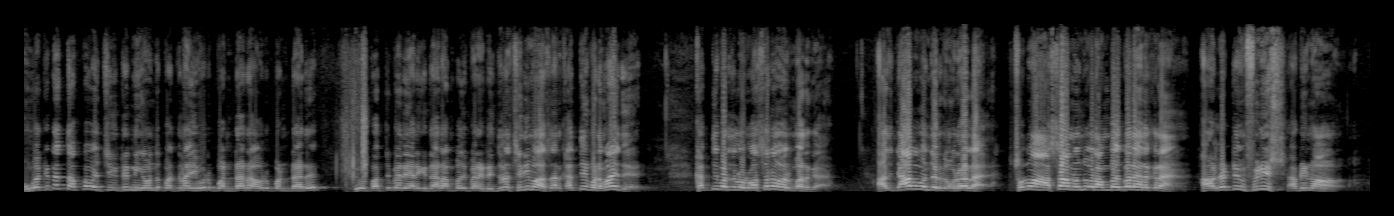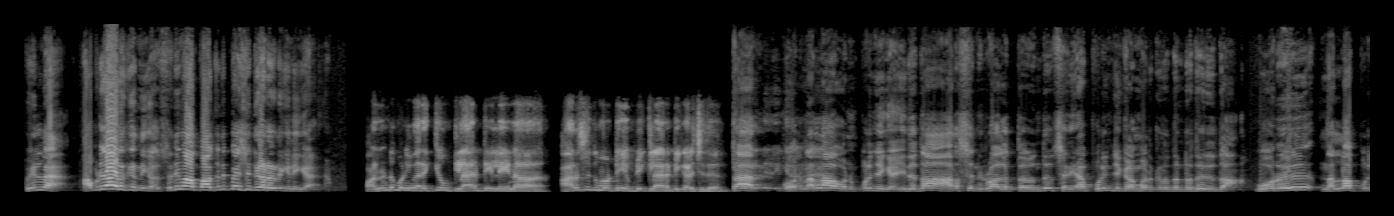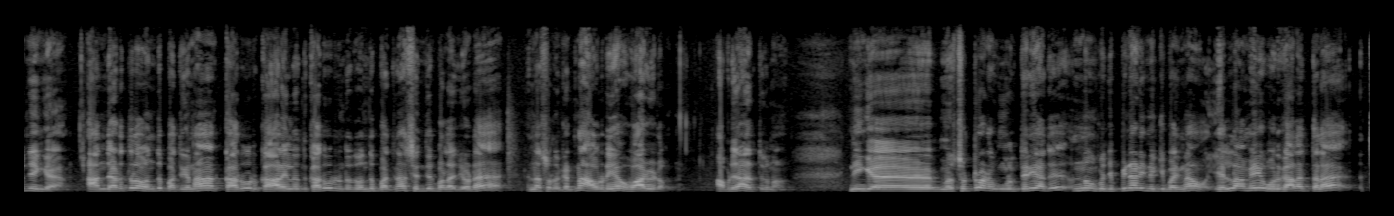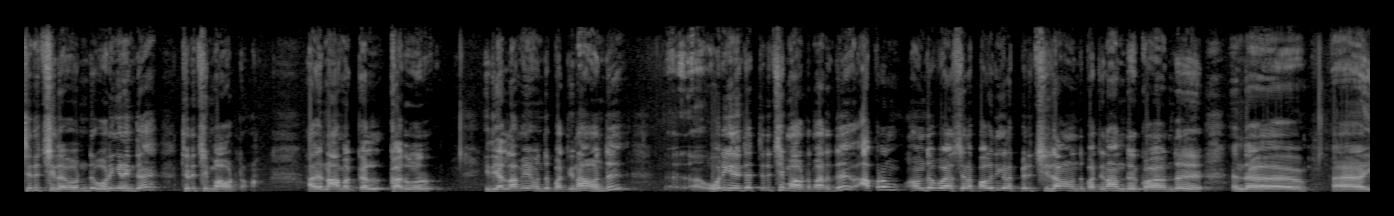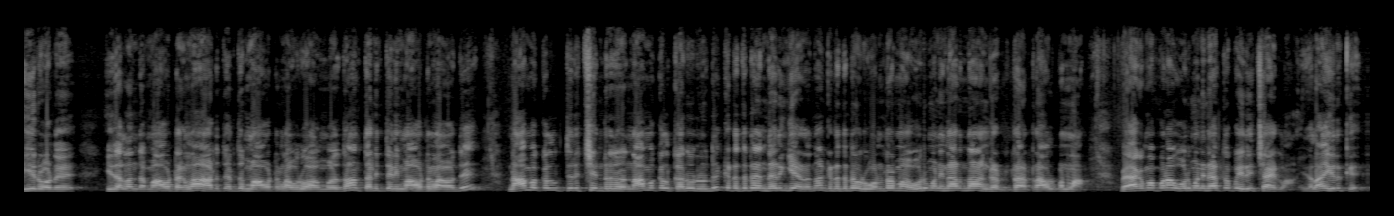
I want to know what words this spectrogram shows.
உங்ககிட்ட தப்பை வச்சுக்கிட்டு நீங்கள் வந்து பார்த்தீங்கன்னா இவர் பண்ணிட்டாரு அவர் பண்ணிட்டாரு இவர் பத்து பேர் இறக்கிட்டாரு ஐம்பது பேர் இறக்கிட்டாரு. சினிமா சார் கத்தி படமா இது? கத்தி படத்தில் ஒரு வசனம் வரும் பாருங்க. அது ஞாபகம் வந்திருக்கும் ஒருவேளை சொல்லுவான் அஸ்ஸாம்ல இருந்து ஒரு ஐம்பது பேர் இறக்குறேன். ஆ லெட் ஃபினிஷ் அப்படின்னு இல்ல. அப்படிதான் இருக்கு நீங்க. சினிமா பார்த்துட்டு பேசிட்டு இருக்கிறீங்க நீங்க. பன்னெண்டு மணி வரைக்கும் கிளாரிட்டி இல்லைனா அரசுக்கு மட்டும் எப்படி கிளாரிட்டி கிடைச்சது? சார் ஒரு நல்லா ஒன்று புரிஞ்சுங்க. இதுதான் அரசு நிர்வாகத்தை வந்து சரியா புரிஞ்சிக்காம இருக்கிறதுன்றது இதுதான். ஒரு நல்லா புரிஞ்சுங்க. அந்த இடத்துல வந்து பார்த்தீங்கன்னா கரூர் காலையிலேருந்து கரூர்ன்றது வந்து பார்த்தீங்கன்னா செந்தில் பாலாஜியோட என்ன சொல்றது கேட்டினா அவருடைய வாழ்விடம். அப்படி தான் எடுத்துக்கணும். நீங்கள் சுற்றோட உங்களுக்கு தெரியாது. இன்னும் கொஞ்சம் பின்னாடி நோக்கி பார்த்தீங்கன்னா எல்லாமே ஒரு காலத்தில் திருச்சியில் வந்து ஒருங்கிணைந்த திருச்சி மாவட்டம். அது நாமக்கல் கரூர் இது எல்லாமே வந்து பார்த்திங்கன்னா வந்து ஒருங்கிணைந்த திருச்சி மாவட்டமாக இருந்து அப்புறம் வந்து சில பகுதிகளை பிரித்து தான் வந்து பார்த்திங்கன்னா வந்து வந்து இந்த ஈரோடு இதெல்லாம் இந்த மாவட்டங்கள்லாம் அடுத்தடுத்து மாவட்டங்களாக உருவாகும் போது தான் தனித்தனி மாவட்டங்களாவது நாமக்கல் திருச்சின்றது நாமக்கல் கரூர் வந்து கிட்டத்தட்ட நெருங்கிய இடம் தான். கிட்டத்தட்ட ஒரு ஒன்றரை ஒரு மணி நேரம் தான் அங்கே ட்ராவல் பண்ணலாம். வேகமாக போனால் ஒரு மணி நேரத்தில் போய் ரீச் ஆகிடலாம் இதெல்லாம் இருக்குது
